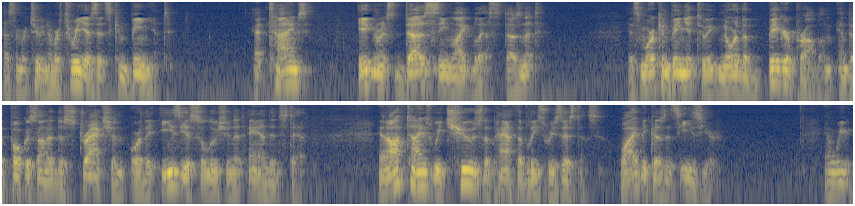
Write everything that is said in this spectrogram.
That's number two. Number three is it's convenient. At times, ignorance does seem like bliss, doesn't it? It's more convenient to ignore the bigger problem and to focus on a distraction or the easiest solution at hand instead. And oftentimes we choose the path of least resistance. Why? Because it's easier. And we,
